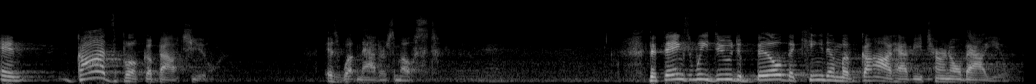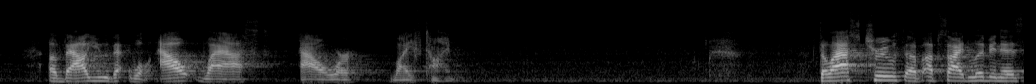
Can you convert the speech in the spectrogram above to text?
in God's book about you is what matters most. The things we do to build the kingdom of God have eternal value, a value that will outlast our lifetime. The last truth of upside living is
